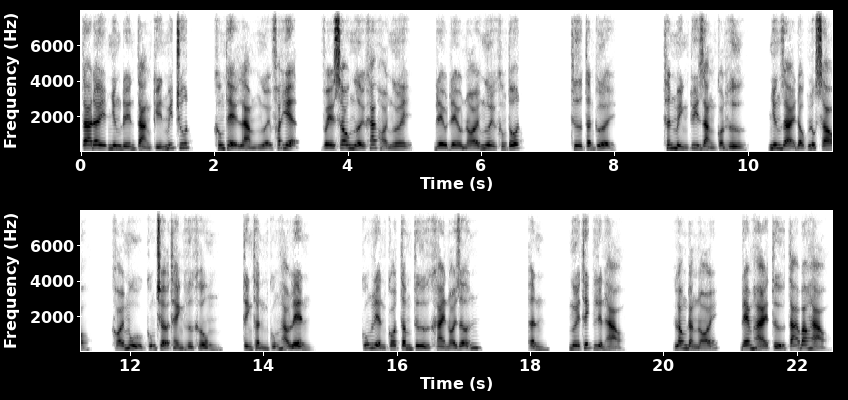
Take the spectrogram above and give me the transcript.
Ta đây nhưng đến tàng kín mít chút, không thể làm người phát hiện, về sau người khác hỏi ngươi, đều đều nói ngươi không tốt. Thư Tân cười. Thân mình tuy rằng còn hư, nhưng giải độc lúc sau, khói mù cũng trở thành hư không, tinh thần cũng hảo lên. Cũng liền có tâm tư khai nói giỡn. Ân, ngươi thích liền hảo. Long đằng nói, đem hải tử tã bao hảo,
